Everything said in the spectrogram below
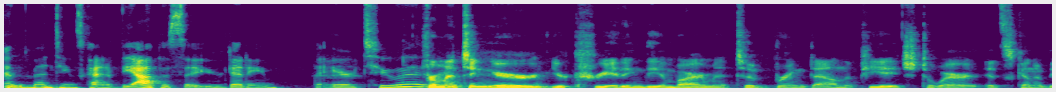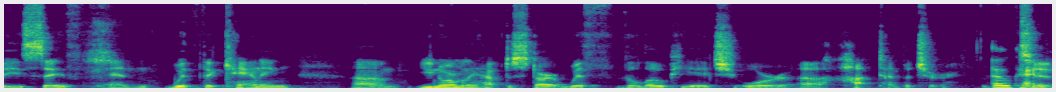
fermenting is kind of the opposite. You're getting the air to it. Fermenting, you're you're creating the environment to bring down the pH to where it's going to be safe, and with the canning. Um, you normally have to start with the low pH or a hot temperature okay. to,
